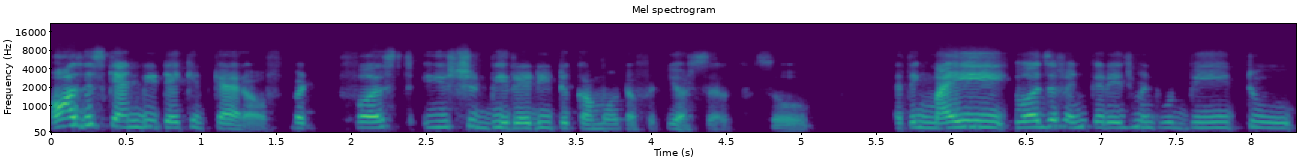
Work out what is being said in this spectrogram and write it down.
all this can be taken care of but first you should be ready to come out of it yourself. So i think my words of encouragement would be to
